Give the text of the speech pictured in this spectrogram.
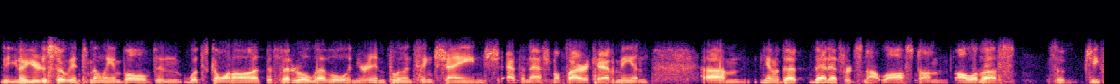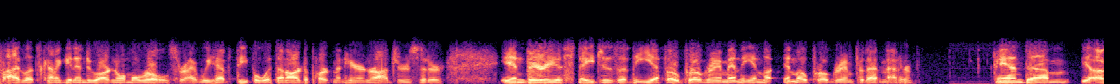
you know you're just so intimately involved in what's going on at the federal level, and you're influencing change at the National Fire Academy, and um, you know that that effort's not lost on all of us so Chief Hyde, let's kind of get into our normal roles, right? We have people within our department here in Rogers that are in various stages of the EFO program and the MO program for that matter. And um, yeah,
